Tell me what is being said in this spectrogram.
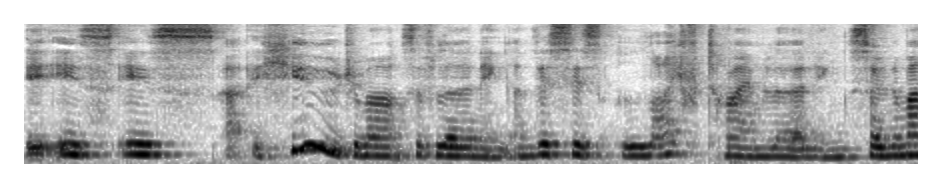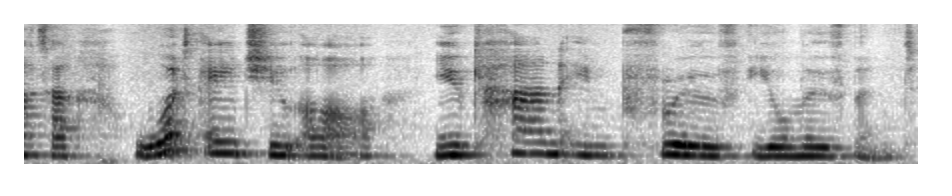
it is is huge amounts of learning, and this is lifetime learning. So no matter what age you are, you can improve your movement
